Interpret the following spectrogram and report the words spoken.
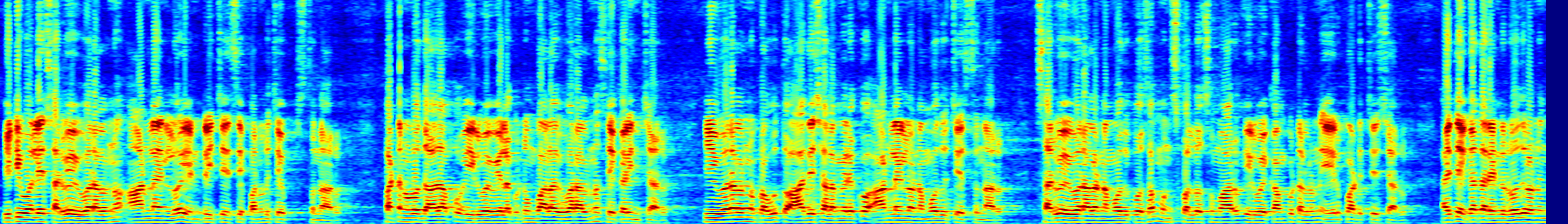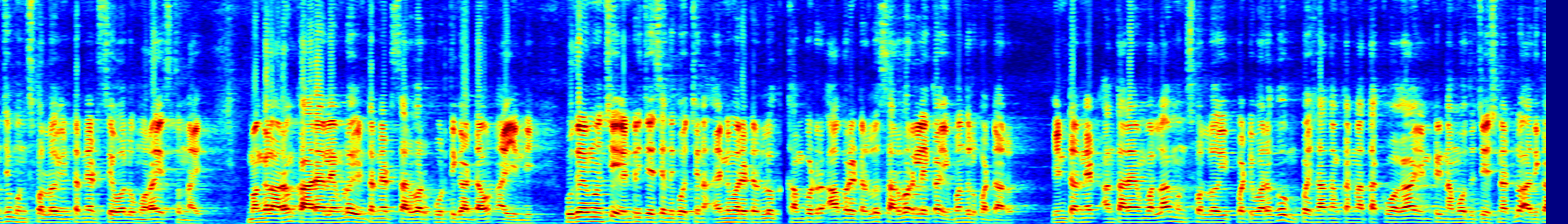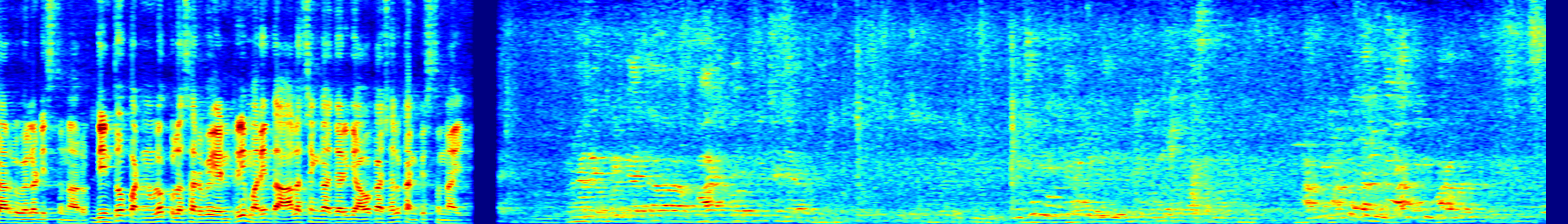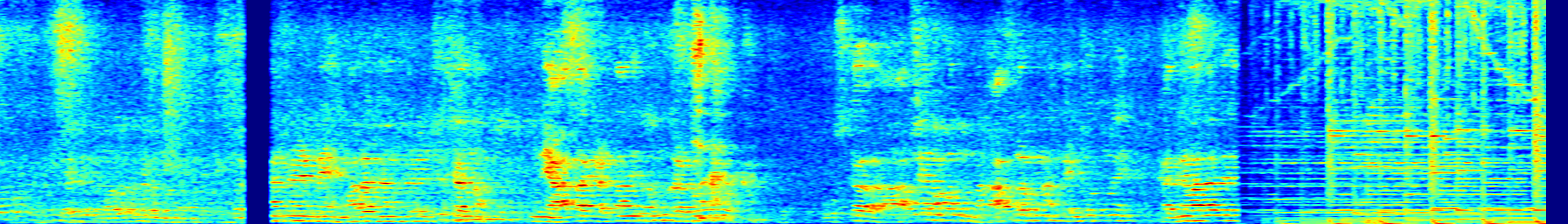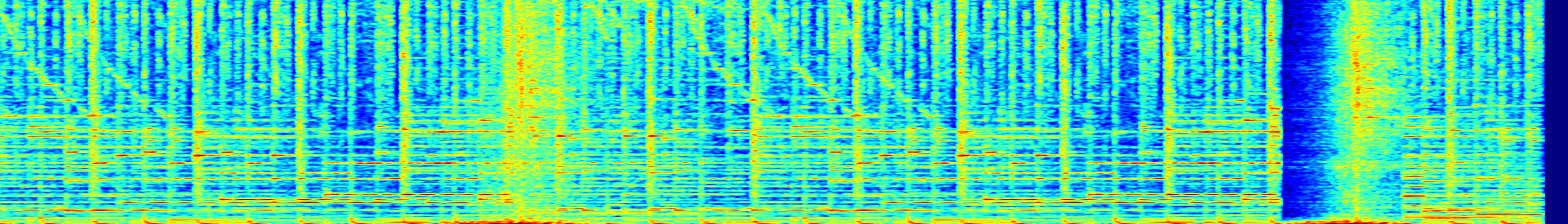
ఇటీవలే సర్వే వివరాలను ఆన్లైన్లో ఎంట్రీ చేసే పనులు చేపిస్తున్నారు. పట్టణంలో దాదాపు ఇరవై వేల కుటుంబాల వివరాలను సేకరించారు. ఈ వివరాలను ప్రభుత్వ ఆదేశాల మేరకు ఆన్లైన్లో నమోదు చేస్తున్నారు. సర్వే వివరాల నమోదు కోసం మున్సిపల్లో సుమారు ఇరవై కంప్యూటర్లను ఏర్పాటు చేశారు. అయితే గత రెండు రోజుల నుంచి మున్సిపల్లో ఇంటర్నెట్ సేవలు మొరాయిస్తున్నాయి. మంగళవారం కార్యాలయంలో ఇంటర్నెట్ సర్వర్ పూర్తిగా డౌన్ అయ్యింది. ఉదయం నుంచి ఎంట్రీ చేసేందుకు వచ్చిన ఎన్యూమరేటర్లు కంప్యూటర్ ఆపరేటర్లు సర్వర్ లేక ఇబ్బందులు పడ్డారు. ఇంటర్నెట్ అంతరాయం వల్ల మున్సిపల్లో ఇప్పటి వరకు ముప్పై శాతం కన్నా తక్కువగా ఎంట్రీ నమోదు చేసినట్లు అధికారులు వెల్లడిస్తున్నారు. దీంతో పట్టణంలో కుల సర్వే ఎంట్రీ మరింత ఆలస్యంగా జరిగే అవకాశాలు కనిపిస్తున్నాయి. मैंने నేను ఆశ तुम कर दो। उसका आपसे आप करना कहीं तो तुमने करने वाला मेरे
